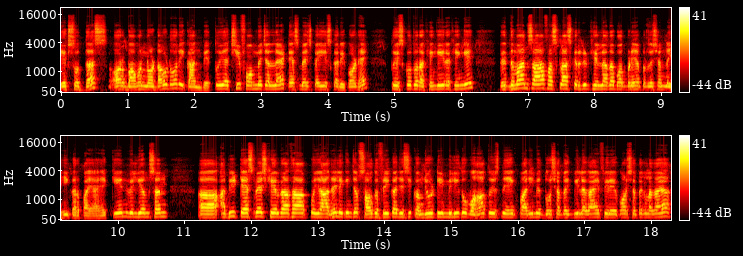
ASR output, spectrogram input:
110 और बावन नॉट आउट और इक्यानवे। तो ये अच्छी फॉर्म में चल रहा है। टेस्ट मैच का ही इसका रिकॉर्ड है। तो इसको तो रखेंगे ही रखेंगे। रिद्धमान साहब फ़र्स्ट क्लास क्रिकेट खेल रहा था, बहुत बढ़िया प्रदर्शन नहीं कर पाया है। केन विलियमसन अभी टेस्ट मैच खेल रहा था, आपको याद है, लेकिन जब साउथ अफ्रीका जैसी कमज़ोर टीम मिली तो वहाँ तो इसने एक पारी में दो शतक भी लगाए, फिर एक और शतक लगाया।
